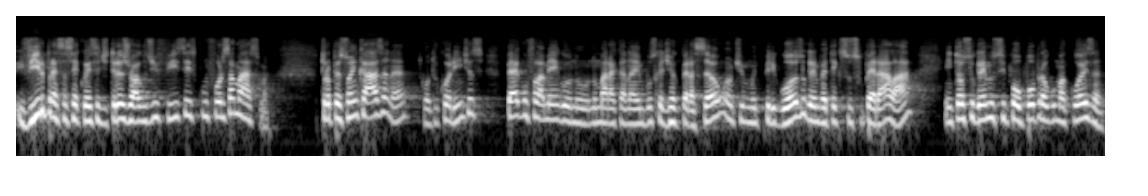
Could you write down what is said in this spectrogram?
vir para essa sequência de três jogos difíceis com força máxima tropeçou em casa, né, contra o Corinthians, pega o Flamengo no, no, Maracanã em busca de recuperação, é um time muito perigoso, o Grêmio vai ter que se superar lá, então se o Grêmio se poupou para alguma coisa,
